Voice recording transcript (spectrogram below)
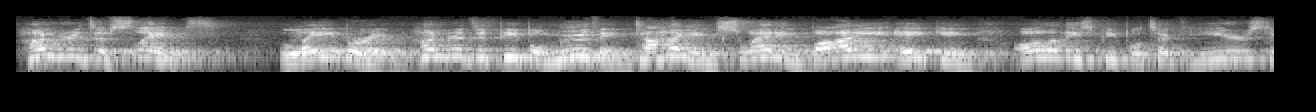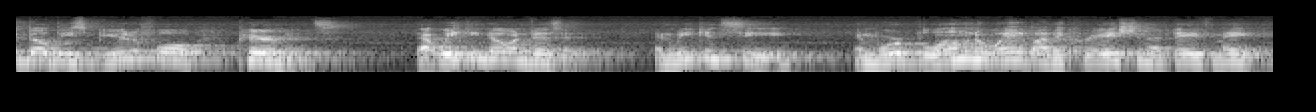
Hundreds of slaves laboring, hundreds of people moving, tying, sweating, body aching. All of these people took years to build these beautiful pyramids that we can go and visit and we can see, and we're blown away by the creation that they've made.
